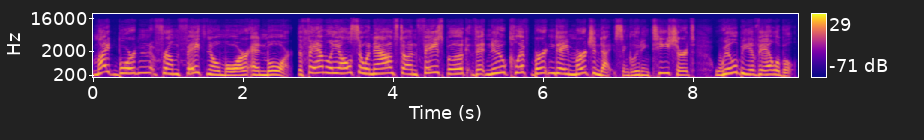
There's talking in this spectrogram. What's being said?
Mike Bordin from Faith No More, and more. The family also announced on Facebook that new Cliff Burton Day merchandise, including t shirts, will be available,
